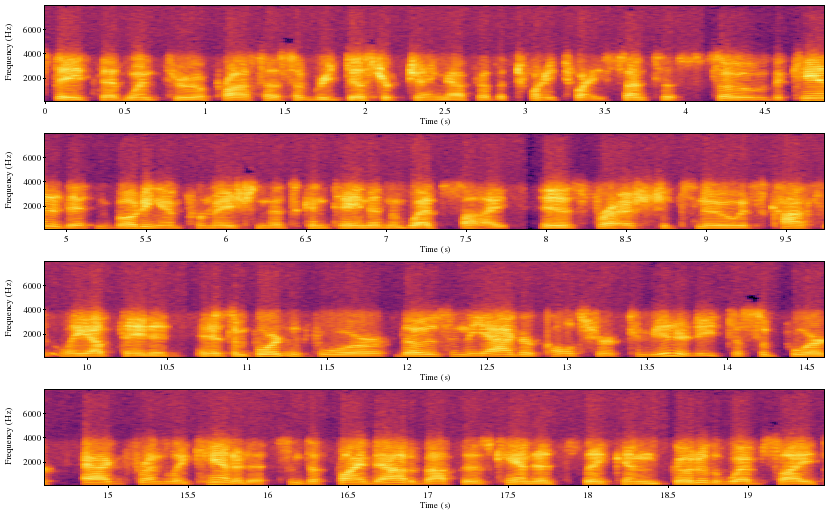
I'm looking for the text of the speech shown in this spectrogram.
state that went through a process of redistricting after the 2020 census. So the candidate and voting information that's contained in the website is fresh, it's new, it's constantly updated. And it's important for those in the agriculture community to support ag friendly candidates. And to find out about those candidates, they can go to the websites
